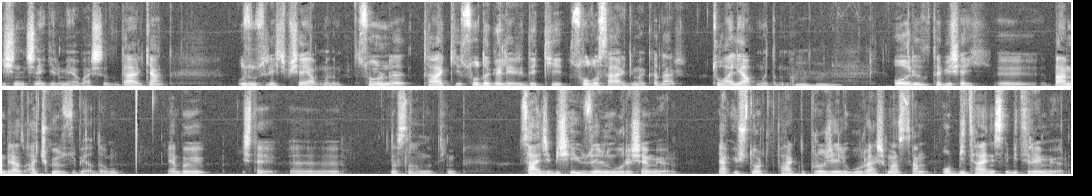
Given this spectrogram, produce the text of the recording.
işin içine girmeye başladı derken uzun süre hiçbir şey yapmadım. Sonra ta ki Soda Galeri'deki solo sergime kadar tuval yapmadım ben. Hı O arada tabii şey e, ben biraz açgözlü bir adamım. Yani böyle işte e, nasıl anlatayım? Sadece bir şey üzerine uğraşamıyorum. Yani 3-4 farklı projeyle uğraşmazsam o bir tanesini bitiremiyorum.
